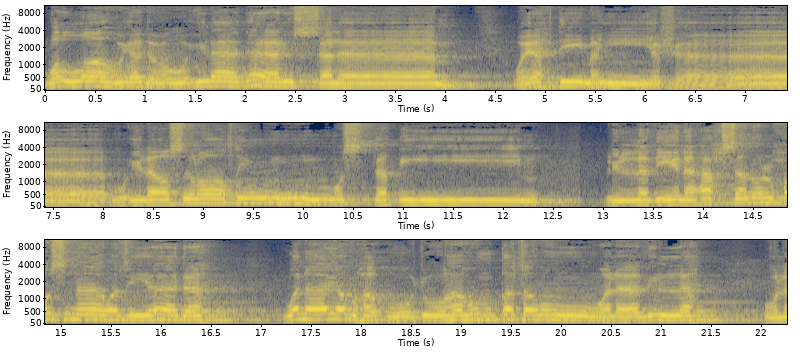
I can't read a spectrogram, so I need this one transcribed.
والله يدعو إلى دار السلام ويهدي من يشاء إلى صراط مستقيم. للذين أحسنوا الحسنى وزيادة ولا يرهق وجوههم قتر ولا ذلة أولئك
